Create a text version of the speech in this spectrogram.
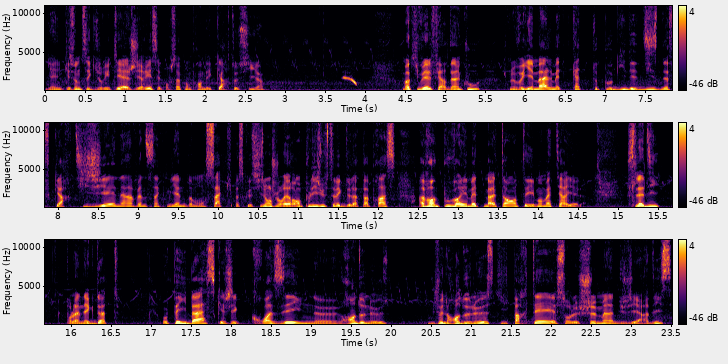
Il y a une question de sécurité à gérer, c'est pour ça qu'on prend des cartes aussi. Hein. Moi qui voulais le faire d'un coup, je me voyais mal mettre 4 topoguides et 19 cartes hygiène à 1,25 millième dans mon sac, parce que sinon je l'aurais rempli juste avec de la paperasse avant de pouvoir y mettre ma tente et mon matériel. Cela dit, pour l'anecdote, au Pays Basque, j'ai croisé une euh, randonneuse une jeune randonneuse qui partait sur le chemin du GR10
